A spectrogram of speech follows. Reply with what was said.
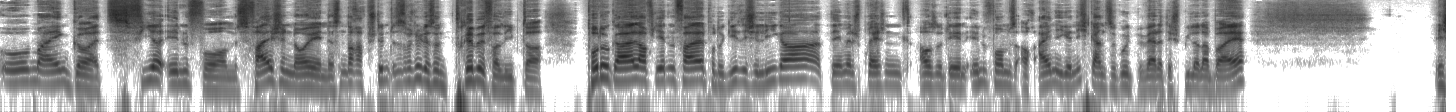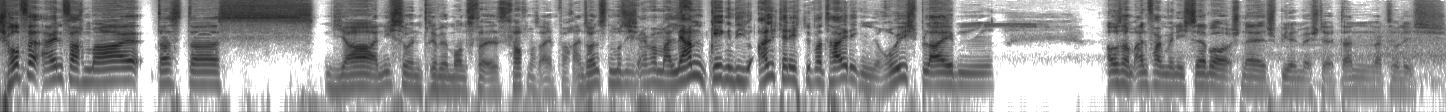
oh mein Gott, vier Informs, falsche neun. Das sind doch bestimmt, das ist bestimmt wieder so ein Dribbelverliebter. Portugal auf jeden Fall, portugiesische Liga, dementsprechend außer den Informs auch einige nicht ganz so gut bewertete Spieler dabei. Ich hoffe einfach mal, dass das, ja, nicht so ein Dribbelmonster ist. Hoffen wir es einfach. Ansonsten muss ich einfach mal lernen, gegen die anständig zu verteidigen. Ruhig bleiben Außer am Anfang, wenn ich selber schnell spielen möchte. Dann natürlich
